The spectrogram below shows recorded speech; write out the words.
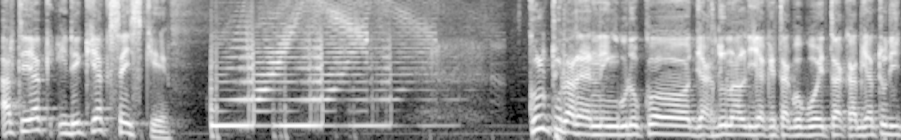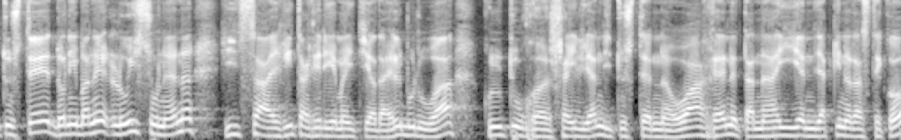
arteak idekiak zaizkie. Kulturaren inguruko jardunaldiak eta gogoetak abiatu dituzte, Donibane Luizunen hitza egitarri emaitia da helburua, kultur sailian dituzten oaren eta nahien jakinarazteko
